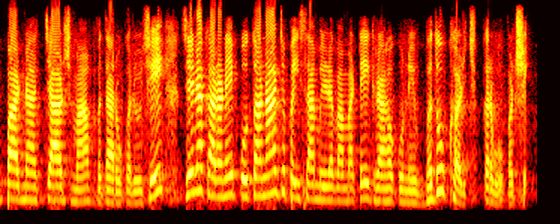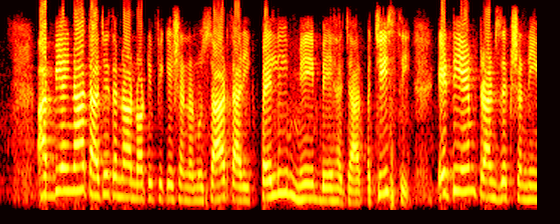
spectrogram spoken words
ઉપાડના ચાર્જમાં વધારો કર્યો છે, જેના કારણે પોતાના જ પૈસા મેળવવા માટે ગ્રાહકોને વધુ ખર્ચ કરવો પડશે. આરબીઆઈના તાજેતરના નોટિફિકેશન અનુસાર તારીખ પહેલી મે બે હજાર પચીસથી એટીએમ ટ્રાન્ઝેક્શનની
